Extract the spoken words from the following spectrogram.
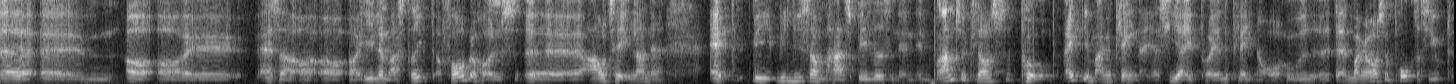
øh, øh, og, og, øh, altså, og, og, og hele Maastricht og forbeholdsaftalerne, øh, aftalerne, at vi, vi ligesom har spillet sådan en, en bremseklods på rigtig mange planer. Jeg siger ikke på alle planer overhovedet. Danmark er også et progressivt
